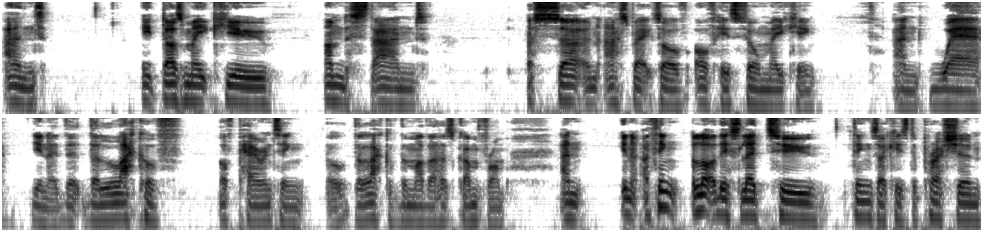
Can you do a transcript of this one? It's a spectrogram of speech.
and it does make you understand a certain aspect of of his filmmaking and where you know the the lack of of parenting or the lack of the mother has come from. And, you know, I think a lot of this led to things like his depression,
